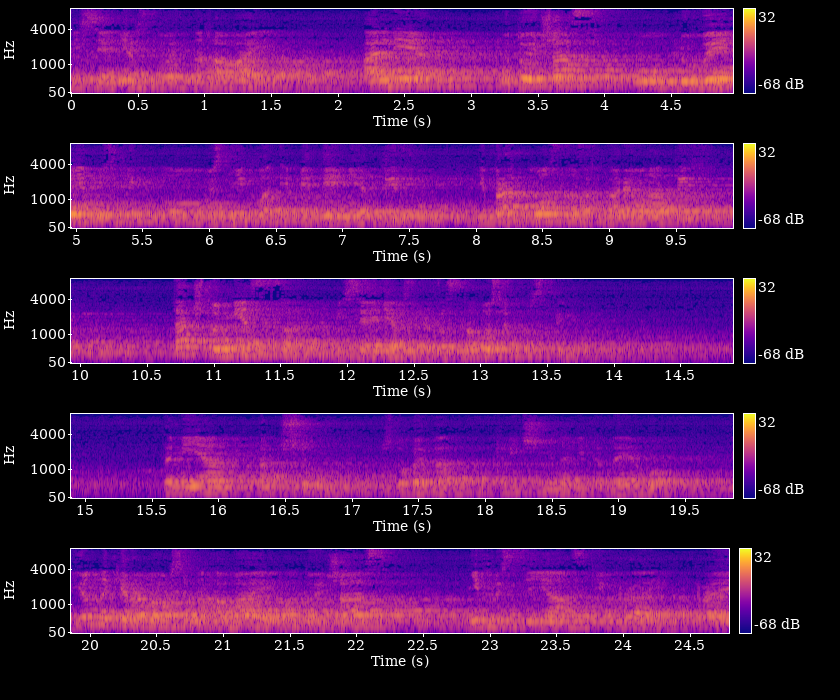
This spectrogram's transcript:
миссионерствовать на Гавайи. Але у той час у Лювені возникла эпидемия тифу, и брат моцно захворел на тиф, так что место миссионерское засталось пустым. Даміян адчуў, што гэта кліч менавіта да яго. Ён накіраваўся на Гаваі на той час нехрысціянскі край, край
